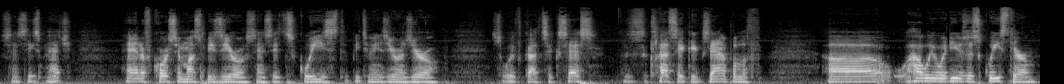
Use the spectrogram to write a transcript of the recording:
since these match, and of course it must be 0, since it's squeezed between 0 and 0. So we've got success. This is a classic example of uh, how we would use a squeeze theorem.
